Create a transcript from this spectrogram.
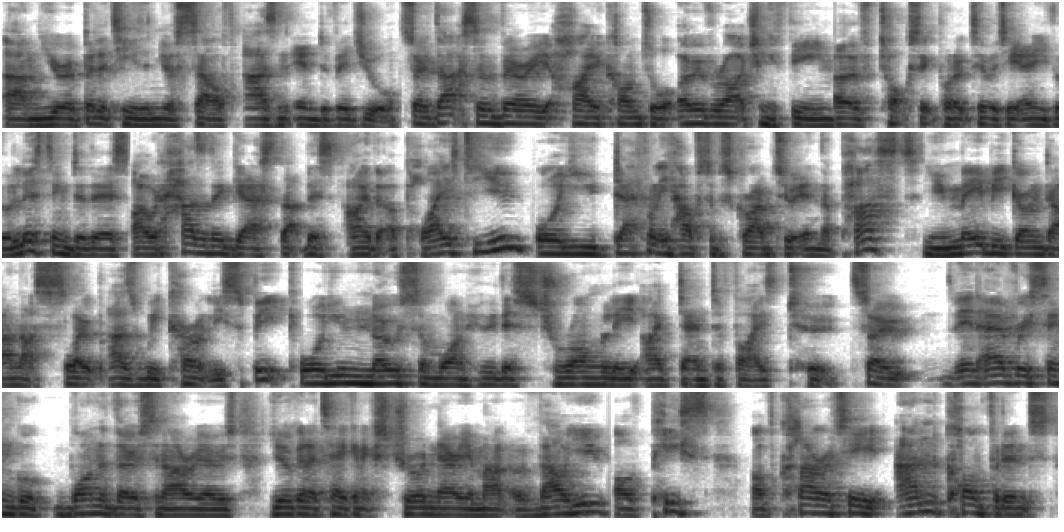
um, your abilities and yourself as an individual. So that's a very high contour, overarching theme of toxic productivity. And if you're listening to this, I would hazard a guess that this either applies to you or you definitely have subscribed to it in the past. You may be going down that slope as we currently speak, or you know someone who this strongly identifies to. So in every single one of those scenarios, you're going to take an extraordinary amount of value, of peace, of clarity and confidence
